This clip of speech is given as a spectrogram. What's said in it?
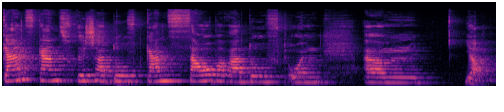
Ganz, ganz frischer Duft, ganz sauberer Duft und ähm, ja,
